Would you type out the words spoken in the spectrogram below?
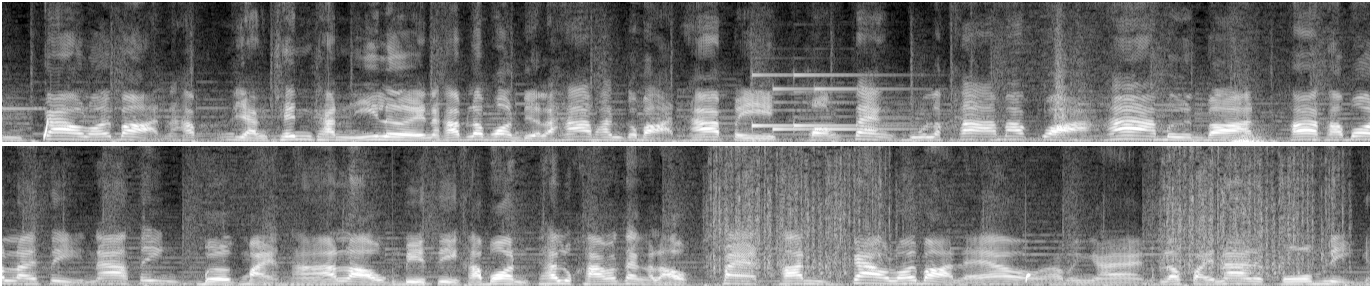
9,900 บาทนะครับ อย่างเช่นคันนี้เลยนะครับ แล้วผ่อนเดือนละ 5,000 กว่าบาท 5 ปี ของแต่งมูลค่ามากกว่า 50,000 บาทผ้าคาร์บอนลายสีหน้าซิ่งเบิกใหม่ทางร้านเรา BC คาร์บอนถ้าลูกค้ามาแต่งกับเรา 8,900 บาทแล้วครับเป็นไงแล้วไฟหน้าในโคมนี่อีก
